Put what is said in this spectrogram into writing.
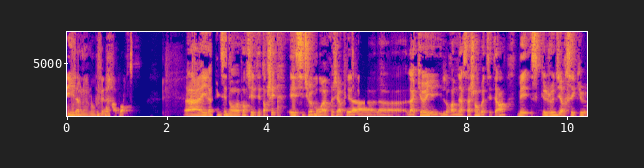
Et il a pissé devant ma porte. Ah, il a pissé devant ma porte, il était torché. Et si tu veux, bon, après, j'ai appelé l'accueil, la, et ils l'ont ramené à sa chambre, etc. Mais ce que je veux dire, c'est que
